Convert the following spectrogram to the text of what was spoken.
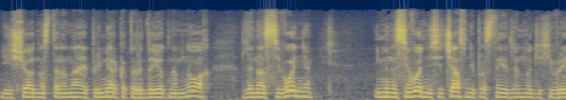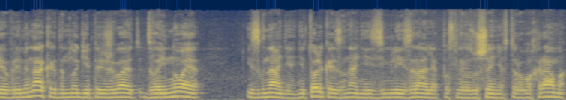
еще одна сторона и пример, который дает нам Ноах для нас сегодня. Именно сегодня, сейчас, в непростые для многих евреев времена, когда многие переживают двойное изгнание, не только изгнание из земли Израиля после разрушения второго храма,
